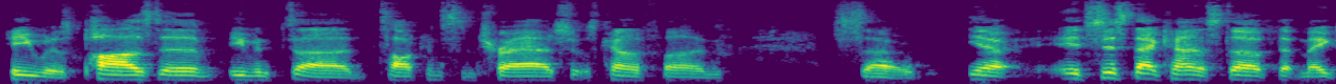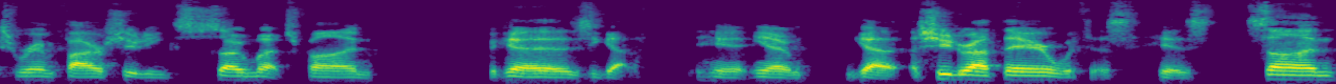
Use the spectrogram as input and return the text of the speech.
he was positive, even uh, talking some trash. It was kind of fun. So you know, it's just that kind of stuff that makes rimfire shooting so much fun because you got you know, you got a shooter out there with his his son.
